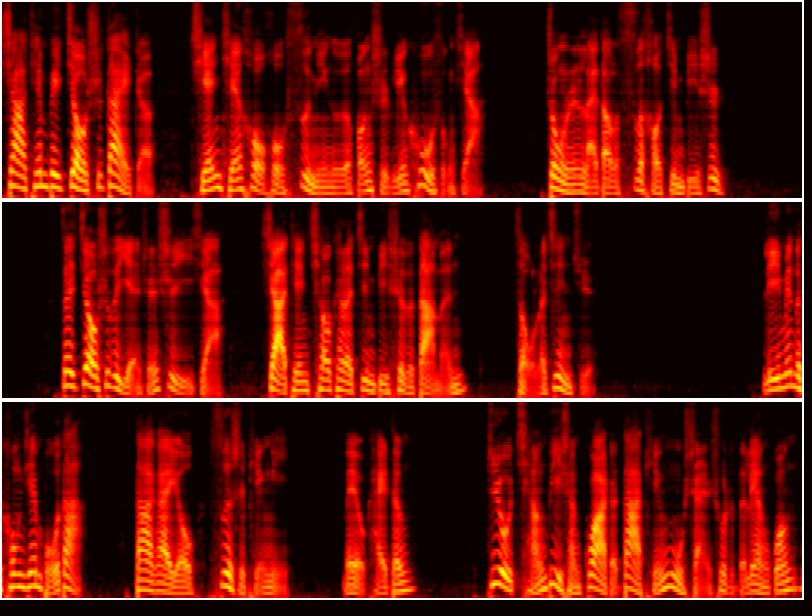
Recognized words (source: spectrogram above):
夏天被教师带着，前前后后四名俄方士兵护送下，众人来到了四号禁闭室。在教师的眼神示意下，夏天敲开了禁闭室的大门，走了进去。里面的空间不大，大概有四十平米，没有开灯，只有墙壁上挂着大屏幕闪烁着的亮光，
